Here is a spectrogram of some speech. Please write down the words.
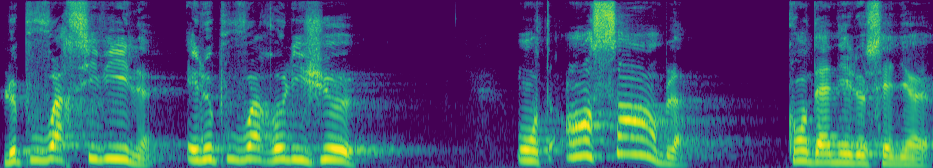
le pouvoir civil et le pouvoir religieux ont ensemble condamner le Seigneur.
